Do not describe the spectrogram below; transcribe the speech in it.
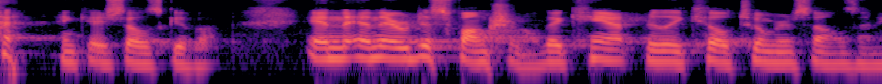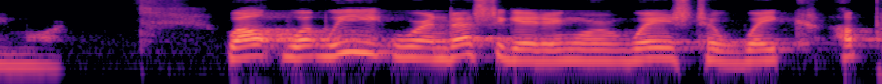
NK cells give up. And, and they're dysfunctional. They can't really kill tumor cells anymore. Well, what we were investigating were ways to wake up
